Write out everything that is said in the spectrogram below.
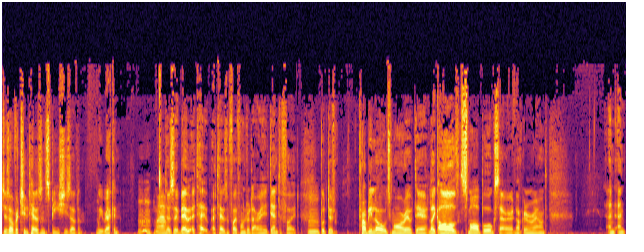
there's over 2,000 species of them, we reckon. Mm, wow. There's about a thousand five hundred are identified, Mm. but there's probably loads more out there, like all small bugs that are knocking around. And and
